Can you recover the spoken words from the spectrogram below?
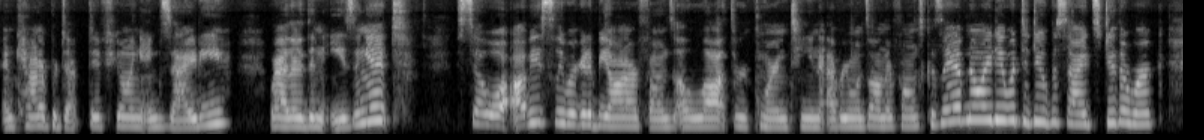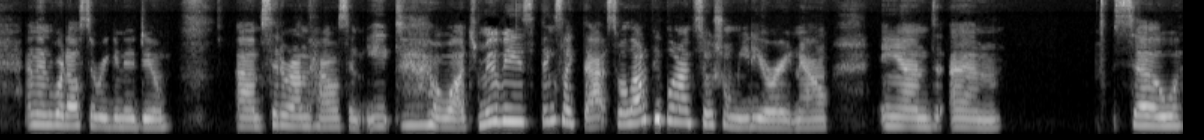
and counterproductive, fueling anxiety rather than easing it. So, obviously, we're going to be on our phones a lot through quarantine. Everyone's on their phones because they have no idea what to do besides do their work. And then, what else are we going to do? Um, sit around the house and eat, watch movies, things like that. So, a lot of people are on social media right now. And um, so,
